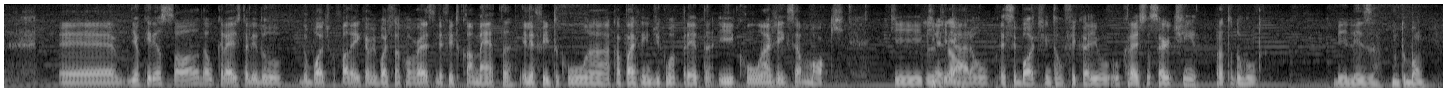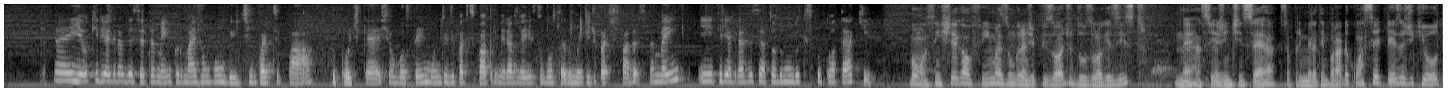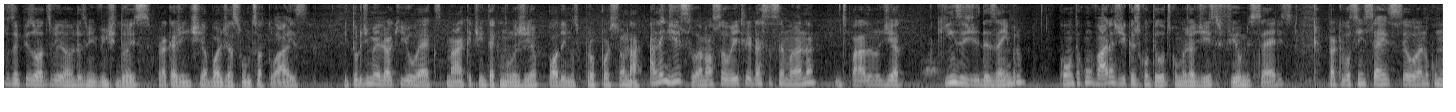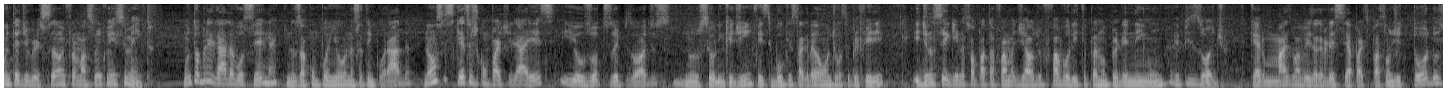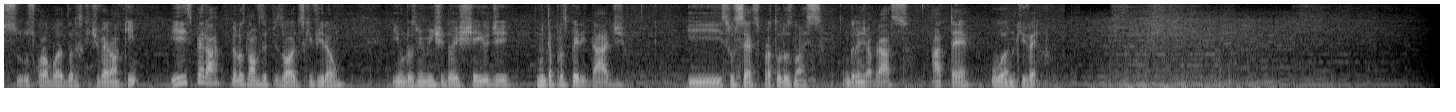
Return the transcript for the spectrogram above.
É, e eu queria só dar o crédito ali do, do bot que eu falei, que é o meu bot na conversa. Ele é feito com a Meta, ele é feito com a, com a página Indica uma Preta e com a agência Mock, que, que criaram esse bot. Então fica aí o, o crédito certinho pra todo mundo. Beleza, muito bom. É, e eu queria agradecer também por mais um convite em participar do podcast. Eu gostei muito de participar a primeira vez, estou gostando muito de participar dessa também. E queria agradecer a todo mundo que escutou até aqui. Bom, assim chega ao fim mais um grande episódio do Uso Log Existo, né? Assim a gente encerra essa primeira temporada com a certeza de que outros episódios virão em 2022 para que a gente aborde assuntos atuais e tudo de melhor que UX, marketing e tecnologia podem nos proporcionar. Além disso, a nossa weekly dessa semana, disparada no dia 15 de dezembro, conta com várias dicas de conteúdos, como eu já disse, filmes, séries, para que você encerre seu ano com muita diversão, informação e conhecimento. Muito obrigado a você, né, que nos acompanhou nessa temporada. Não se esqueça de compartilhar esse e os outros episódios no seu LinkedIn, Facebook, Instagram, onde você preferir, e de nos seguir na sua plataforma de áudio favorita para não perder nenhum episódio. Quero mais uma vez agradecer a participação de todos os colaboradores que tiveram aqui e esperar pelos novos episódios que virão e um 2022 cheio de muita prosperidade e sucesso para todos nós. Um grande abraço, até o ano que vem.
